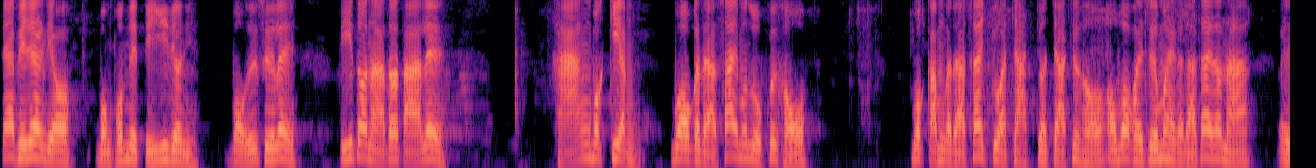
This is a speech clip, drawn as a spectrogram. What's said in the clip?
แต่เพียงอย่างเดียวบ่งผมได้ตีเดียวนี่บอกซื่อๆเลย ตีต่อหน้าต่อตาเลย หางบ่เกี่ยงบ่เอากระดาษทรายมาลูบคือเขาบ่กำกระดาษทรายจวดจาดจวดจาดคือเขาเอาบ่ค่อยซื้อมาให้กระดาษทรายเท่าหนาเอ้ย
